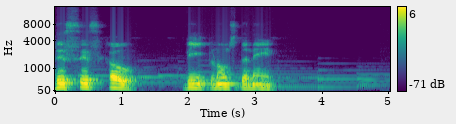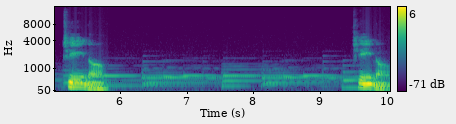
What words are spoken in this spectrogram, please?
This is how we pronounce the name Tina. Tina.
